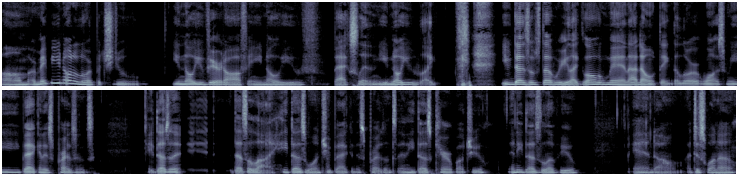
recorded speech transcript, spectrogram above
um, or maybe you know the Lord, but you you know you veered off and you know you've backslidden. You know you like you've done some stuff where you're like, oh man, I don't think the Lord wants me back in his presence. He doesn't that's a lie. He does want you back in his presence and he does care about you and he does love you. And um, I just wanna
